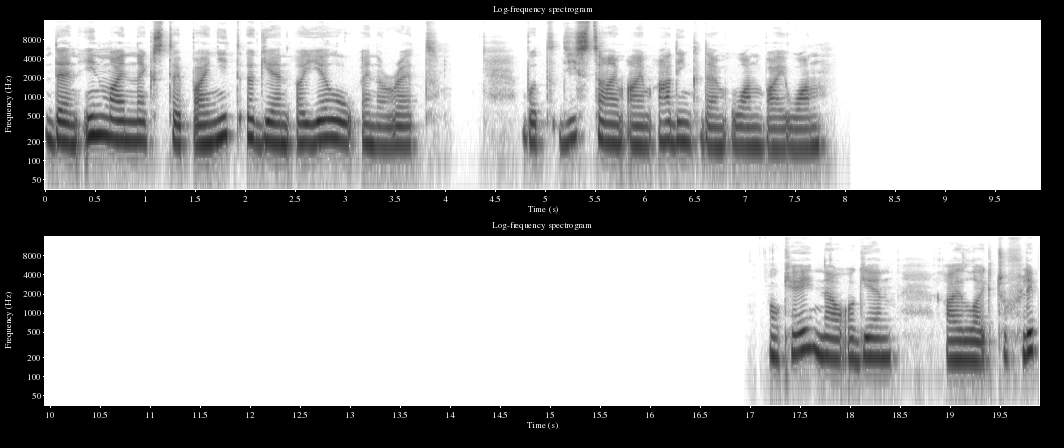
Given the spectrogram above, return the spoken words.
Then in my next step I need again a yellow and a red, but this time I'm adding them one by one. Okay, now again I like to flip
